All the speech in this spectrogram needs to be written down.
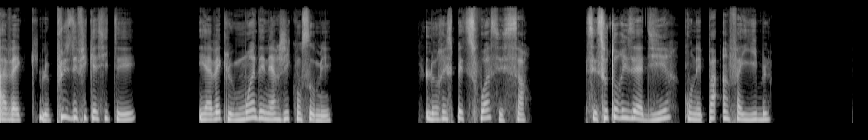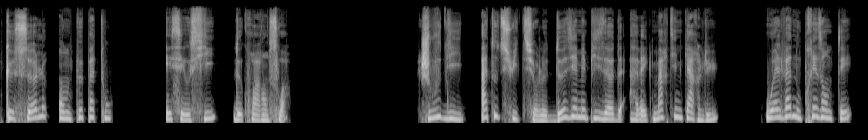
avec le plus d'efficacité et avec le moins d'énergie consommée. Le respect de soi, c'est ça. C'est s'autoriser à dire qu'on n'est pas infaillible, que seul on ne peut pas tout. Et c'est aussi de croire en soi. Je vous dis à tout de suite sur le deuxième épisode avec Martine Carlu, où elle va nous présenter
